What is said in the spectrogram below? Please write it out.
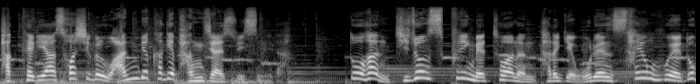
박테리아 서식을 완벽하게 방지할 수 있습니다. 또한 기존 스프링 매트와는 다르게 오랜 사용 후에도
